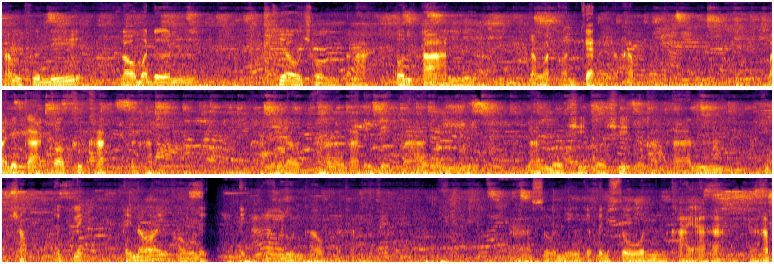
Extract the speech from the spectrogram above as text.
ค่ำคืนนี้เรามาเดินเที่ยวชมตลาดต้นตาลจังหวัดขอนแก่นนะครับ บรรยากาศก็คึกคักนะครับคราวนี้เราพาเด็กๆมาที่ร้านโมชิโมชินะครับร้านกิฟช็อปเล็กๆน้อยๆของเด็กเด็กวัยรุ่นเขานะครับโซนนี้จะเป็นโซนขายอาหารนะครับ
